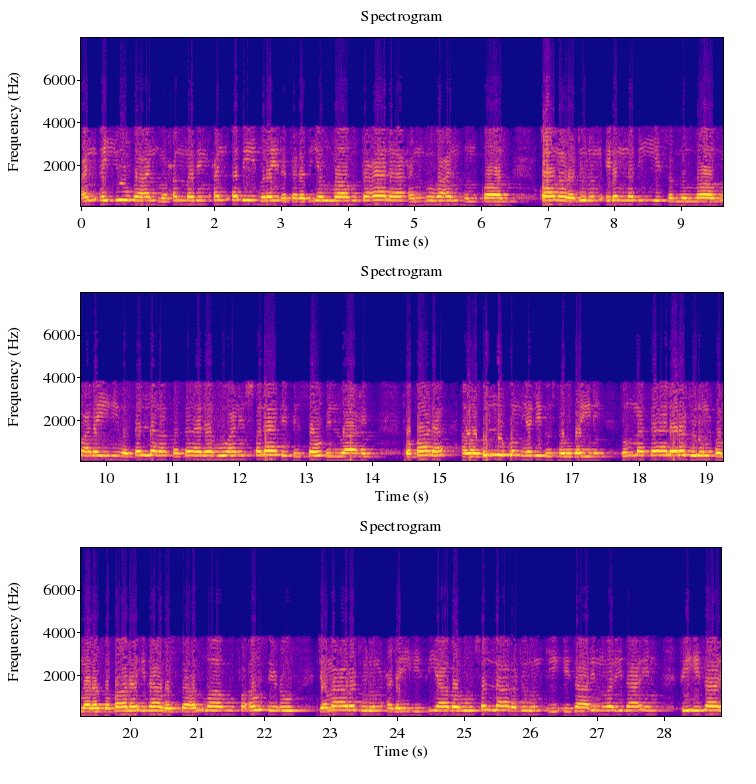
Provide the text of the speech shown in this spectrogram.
عن أي أيوب عن محمد عن أبي هريرة رضي الله تعالى عنه وعنهم قال قام رجل إلى النبي صلى الله عليه وسلم فسأله عن الصلاة في الثوب الواحد، فقال أو كلكم يجد ثوبين؟ ثم سأل رجل عمر، فقال إذا وسع الله فأوسعوا. جمع رجل عليه ثيابه، صلى رجل في إزار ورداء في إزار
